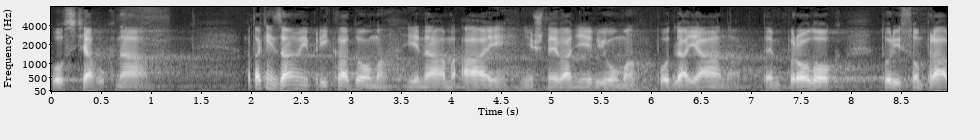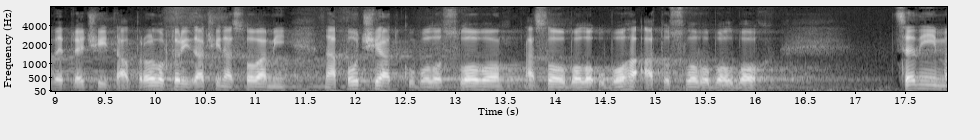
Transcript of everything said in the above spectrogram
vo vzťahu k nám. A takým zaujímavým príkladom je nám aj dnešné evanílium podľa Jána. Ten prolog, ktorý som práve prečítal. Prolog, ktorý začína slovami Na počiatku bolo slovo a slovo bolo u Boha a to slovo bol Boh. Celým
